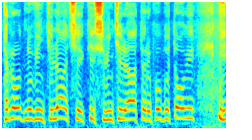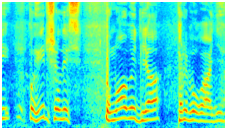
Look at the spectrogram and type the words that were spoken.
природну вентиляцію якісь вентилятори побутові і погіршились умови для перебування.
